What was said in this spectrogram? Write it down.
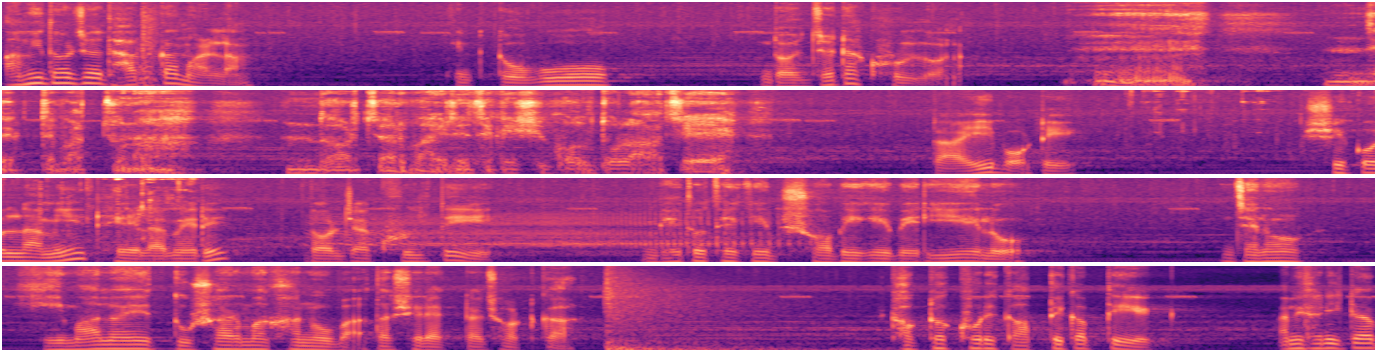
আমি দরজায় ধাক্কা মারলাম কিন্তু তবুও দরজাটা খুললো না। দেখতে পাচ্ছ না দরজার বাইরে থেকে শিকল তোলা আছে। তাই বটে। শিকল নামিয়ে ঠেলা মেরে দরজা খুলতেই ভেতর থেকে সবেগে বেরিয়ে এলো যেন হিমালয়ে তুষার মাখানো বাতাসের একটা ঝটকা। ঠকঠক করে কাঁপতে কাঁপতে আমি খানিকটা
